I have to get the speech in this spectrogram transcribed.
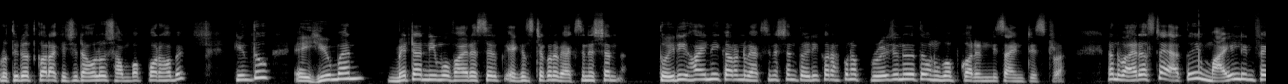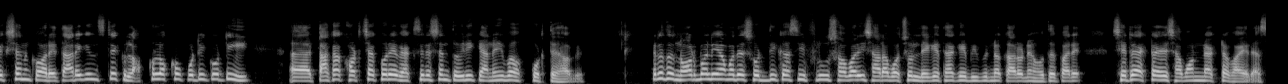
প্রতিরোধ করা কিছুটা হলেও সম্ভবপর হবে। কিন্তু এই হিউম্যান মেটানিমো ভাইরাসের এগেনস্টে কোনো ভ্যাকসিনেশন তৈরি হয়নি, কারণ ভ্যাকসিনেশন তৈরি করার কোনো প্রয়োজনীয়তা অনুভব করেননি সায়েন্টিস্টরা। কারণ ভাইরাসটা এতই মাইল্ড ইনফেকশন করে, তার এগেনস্টে লক্ষ লক্ষ কোটি কোটি টাকা খরচা করে ভ্যাকসিনেশন তৈরি কেনই বা করতে হবে? এটা তো নর্মালি আমাদের সর্দি, কাশি ফ্লু সবারই সারা বছর লেগে থাকে, বিভিন্ন কারণে হতে পারে। সেটা একটা সামান্য একটা ভাইরাস।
